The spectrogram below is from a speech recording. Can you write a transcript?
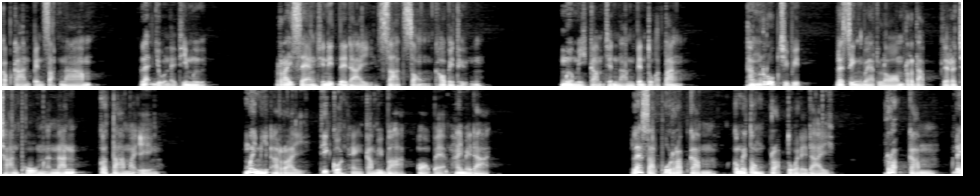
กับการเป็นสัตว์น้ำและอยู่ในที่มืด ไร้แสงชนิดใด ๆ สาดส่องเข้าไปถึง เมื่อมีกรรมเช่นนั้นเป็นตัวตั้ง ทั้งรูปชีวิตและสิ่งแวดล้อมระดับเดรัจฉานภูมินั้นๆ ก็ตามมาเอง ไม่มีอะไรที่กฎแห่งกรรมวิบากออกแบบให้ไม่ได้ และสัตว์ผู้รับกรรมก็ไม่ต้องปรับตัวใด ๆ เพราะกรรมได้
